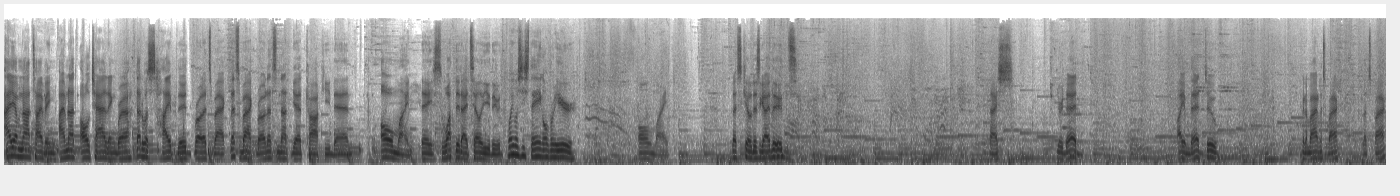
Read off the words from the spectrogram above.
I am not typing. I'm not all chatting, bro. That was hype, dude. Bro, let's back. Let's back, bro. Let's not get cocky then. Oh my days. What did I tell you, dude? Why was he staying over here? Oh my. Let's kill this guy, dudes. Nice. You're dead. I am dead too. I'm gonna back, let's back. Let's back.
